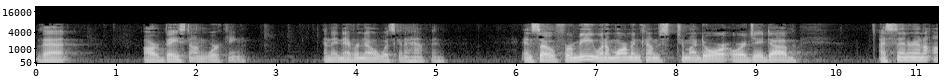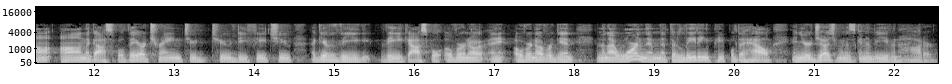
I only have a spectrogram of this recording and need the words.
that are based on working and they never know what's going to happen. And so for me, when a Mormon comes to my door or a J-Dub, I center in on, on, the gospel. They are trained to, to defeat you. I give the, the gospel over and over, over and over again, and then I warn them that they're leading people to hell, and your judgment is going to be even hotter.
